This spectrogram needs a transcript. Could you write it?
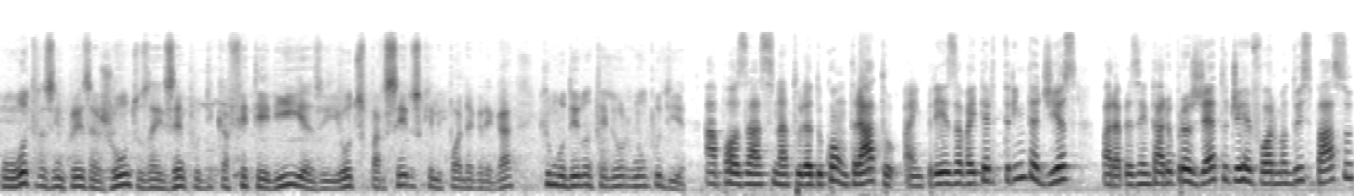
com outras empresas juntos, a exemplo de cafeterias e outros parceiros que ele pode agregar, que o modelo anterior não podia. Após a assinatura do contrato, a empresa vai ter 30 dias para apresentar o projeto de reforma do espaço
